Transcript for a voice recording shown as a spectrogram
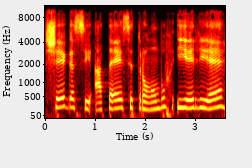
chega-se até esse trombo e ele é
